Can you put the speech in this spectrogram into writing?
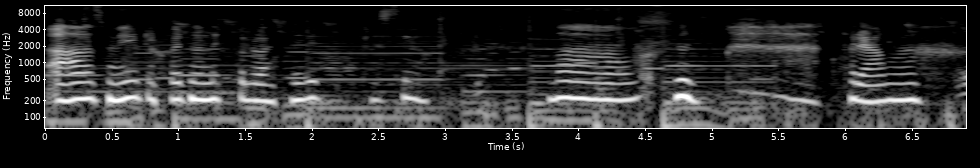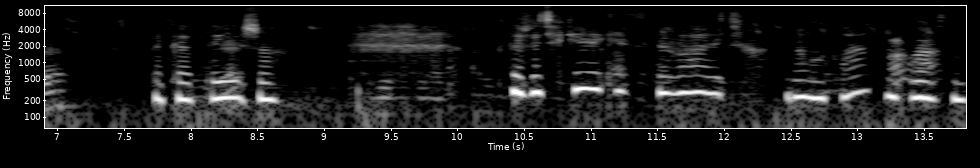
а змії приходять на них полювати. Дивіться, красиво. Вау. Прямо така тиша. Пташечки якісь співають. Прямо класно, класно.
